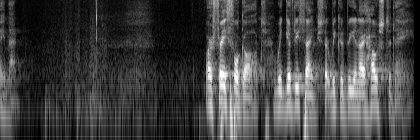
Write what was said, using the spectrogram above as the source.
Amen. Our faithful God, we give thee thanks that we could be in thy house today.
